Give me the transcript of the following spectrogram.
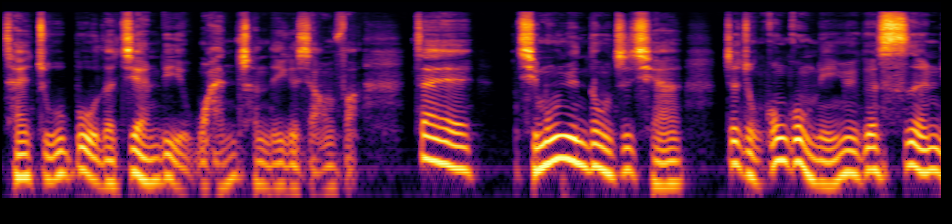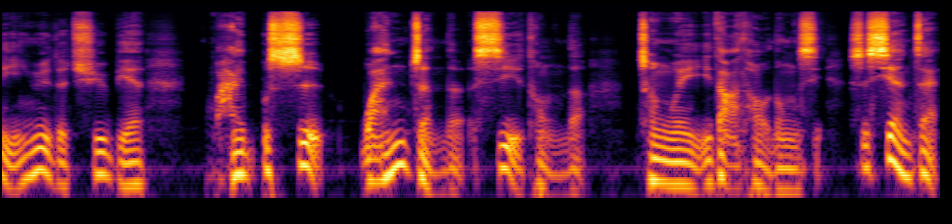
才逐步的建立完成的一个想法。在启蒙运动之前，这种公共领域跟私人领域的区别还不是完整的、系统的成为一大套东西，是现在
